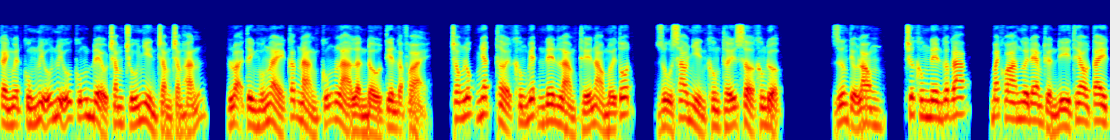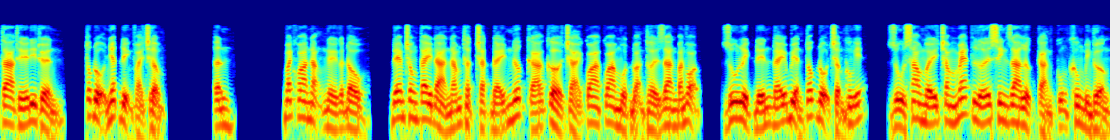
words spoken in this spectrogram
Cảnh nguyệt cùng nữu nữu cũng đều chăm chú nhìn chằm chằm hắn, loại tình huống này các nàng cũng là lần đầu tiên gặp phải, trong lúc nhất thời không biết nên làm thế nào mới tốt, dù sao nhìn không thấy sợ không được dương tiểu long, trước không nên gấp gáp, bách khoa ngươi đem thuyền đi theo tay ta thế đi thuyền, tốc độ nhất định phải chậm. Ân. Bách khoa nặng nề gật đầu, đem trong tay đà nắm thật chặt đáy nước cá cờ trải qua qua một đoạn thời gian bắn gọn du lịch đến đáy biển tốc độ chậm không ít, dù sao mấy trăm mét lưới sinh ra lực cản cũng không bình thường,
